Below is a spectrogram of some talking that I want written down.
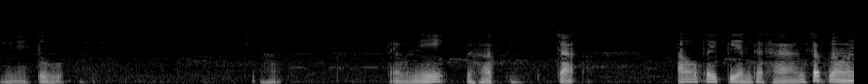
อยู่ในตู้นะครับ แต่วันนี้นะครับ จะเอาไปเปลี่ยนกระถางสักหน่อย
